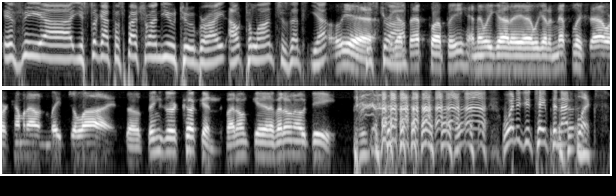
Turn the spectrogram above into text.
Is the uh you still got the special on YouTube, right? Out to lunch? Is that yep. Oh yeah, Just we got that puppy, and then we got a uh, we got a Netflix hour coming out in late July. So things are cooking. If I don't get if I don't OD, when did you tape the Netflix?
